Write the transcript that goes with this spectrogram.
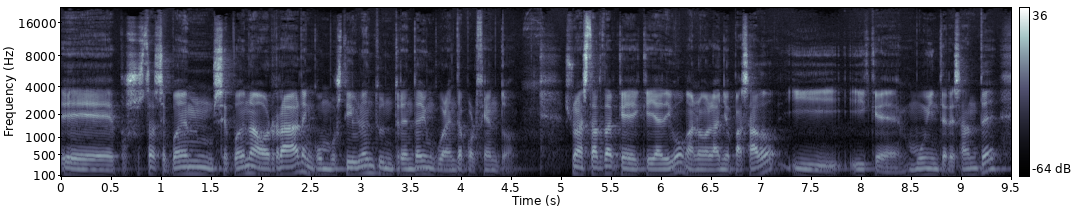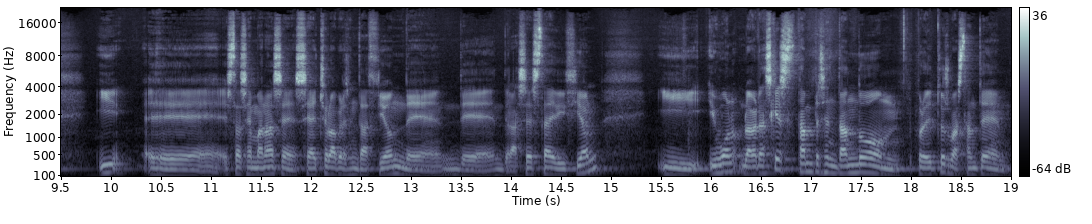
eh, pues se pueden, se pueden ahorrar en combustible entre un 30 y un 40%. Es una startup que, ya digo, ganó el año pasado y, y que muy interesante. Y eh, esta semana se, ha hecho la presentación de, la sexta edición. Y, bueno, la verdad es que están presentando proyectos bastante,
